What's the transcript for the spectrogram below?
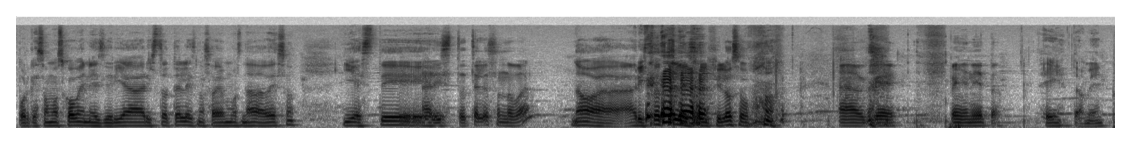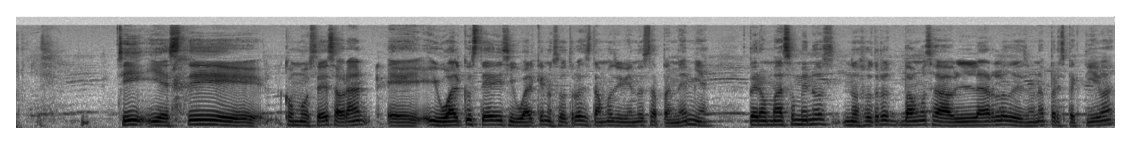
porque somos jóvenes, diría Aristóteles, no sabemos nada de eso. Y este... ¿Aristóteles Sandoval? No, Aristóteles, el filósofo. Ah, ok. Peña Nieto. Sí, también. Sí, y este, como ustedes sabrán, eh, igual que ustedes, igual que nosotros, estamos viviendo esta pandemia pero más o menos nosotros vamos a hablarlo desde una perspectiva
